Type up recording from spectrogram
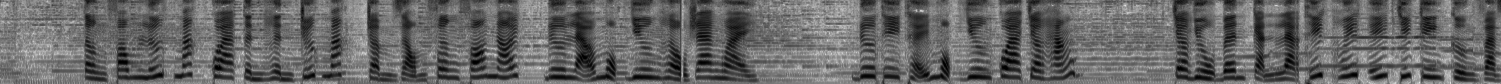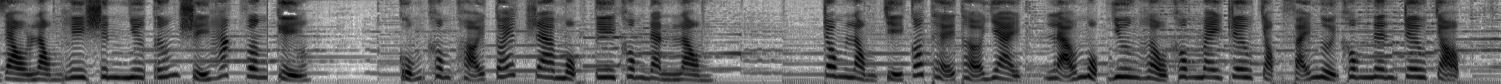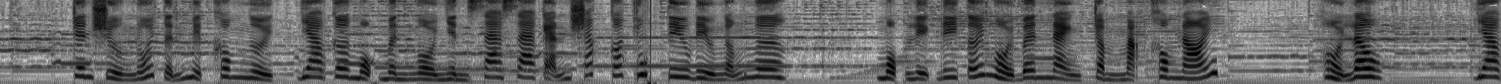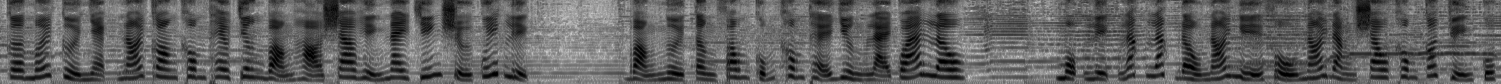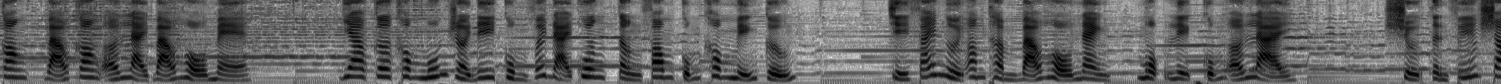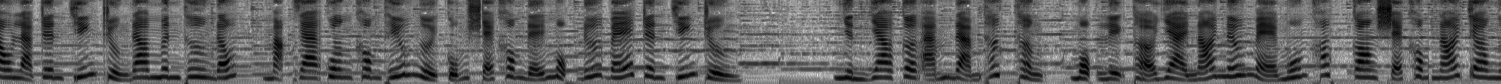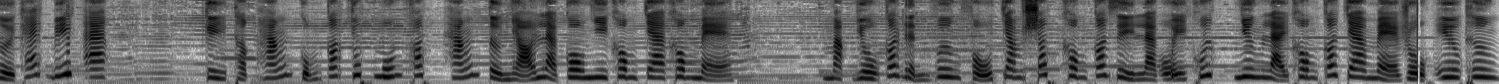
Tần Phong lướt mắt qua tình hình trước mắt, trầm giọng phân phó nói, đưa lão một dương hầu ra ngoài. Đưa thi thể một dương qua cho hắn. Cho dù bên cạnh là thiết huyết ý chí kiên cường và giàu lòng hy sinh như tướng sĩ Hắc Vân Kỵ, Cũng không khỏi toát ra một tia không đành lòng Trong lòng chỉ có thể thở dài, Lão một dương hầu không may trêu chọc phải người không nên trêu chọc Trên sườn núi tĩnh mịch không người Giao cơ một mình ngồi nhìn xa xa cảnh sắc có chút tiêu điều ngẩn ngơ. Một liệt đi tới ngồi bên nàng trầm mặt không nói. Hồi lâu, Giao cơ mới cười nhạt nói con không theo chân bọn họ sao hiện nay chiến sự quyết liệt. Bọn người Tần Phong cũng không thể dừng lại quá lâu. Một liệt lắc lắc đầu nói nghĩa phụ nói đằng sau không có chuyện của con, Bảo con ở lại bảo hộ mẹ. Giao cơ không muốn rời đi cùng với đại quân Tần Phong cũng không miễn cưỡng chỉ phái người âm thầm bảo hộ nàng, một liệt cũng ở lại. Sự tình phía sau là trên chiến trường đao minh thương đấu, mặt gia quân không thiếu người cũng sẽ không để một đứa bé trên chiến trường. Nhìn giao cơ ảm đạm thất thần, một liệt thở dài nói nếu mẹ muốn khóc con sẽ không nói cho người khác biết a. Kỳ thật hắn cũng có chút muốn khóc, hắn từ nhỏ là cô nhi không cha không mẹ. Mặc dù có định vương phủ chăm sóc không có gì là ủy khuất Nhưng lại không có cha mẹ ruột yêu thương.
